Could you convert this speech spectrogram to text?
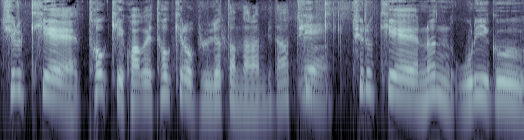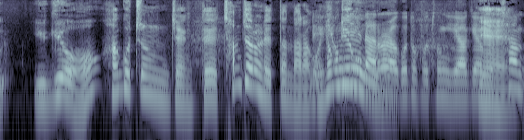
튀르키예, 터키 과거에 터키로 불렸던 나라입니다. 튀, 네. 튀르키예는 우리 그 6.25 한국전쟁 때 참전을 했던 나라고 네, 형제 나라라고도 보통 이야기하고 예. 참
